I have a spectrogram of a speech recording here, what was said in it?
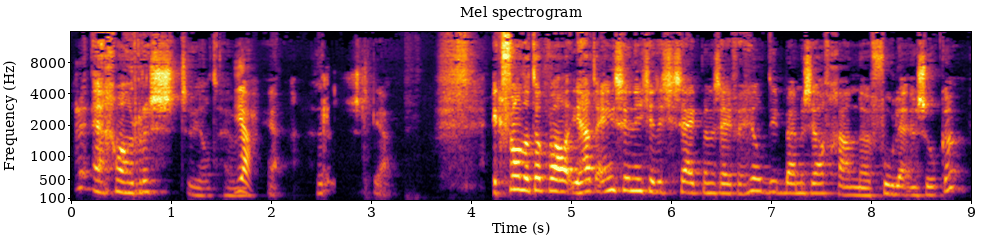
En gewoon rust wilt hebben. Ja. ja. Rust, ja. Ik vond het ook wel, je had één zinnetje dat je zei, ik ben eens even heel diep bij mezelf gaan voelen en zoeken.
